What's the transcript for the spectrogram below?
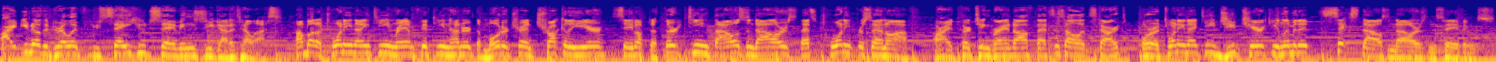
All right, you know the drill. If you say huge savings, you got to tell us. How about a 2019 Ram 1500, the Motor Trend Truck of the Year? Save up to $13,000. That's 20% off. All right, 13 grand off. That's a solid start. Or a 2019 Jeep Cherokee Limited, $6,000 in savings.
